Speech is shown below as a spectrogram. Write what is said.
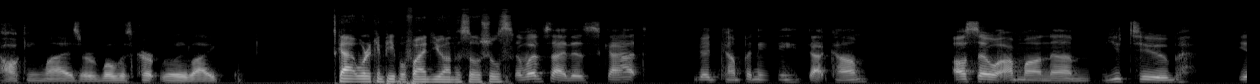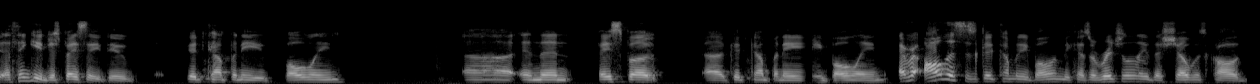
talking wise, or what was Kurt really like? Scott, where can people find you on the socials? The website is scottgoodcompany.com. Also, I'm on um, YouTube. I think you just basically do Good Company Bowling, uh, and then Facebook, uh, Good Company Bowling. Every all this is Good Company Bowling because originally the show was called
